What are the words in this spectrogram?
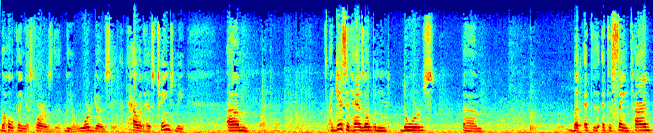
the whole thing as far as the, the award goes, how it has changed me. Um, I guess it has opened doors, um, but at the at the same time,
